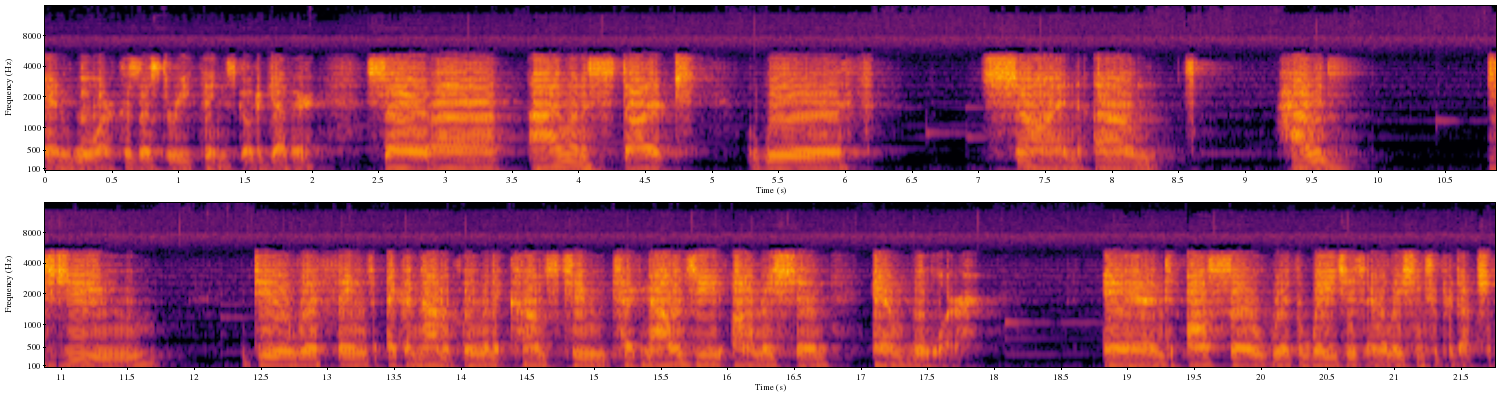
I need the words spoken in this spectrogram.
and war, because those three things go together. So uh, I want to start with Sean. Um, how would you deal with things economically when it comes to technology, automation, and war? And also with wages in relation to production.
